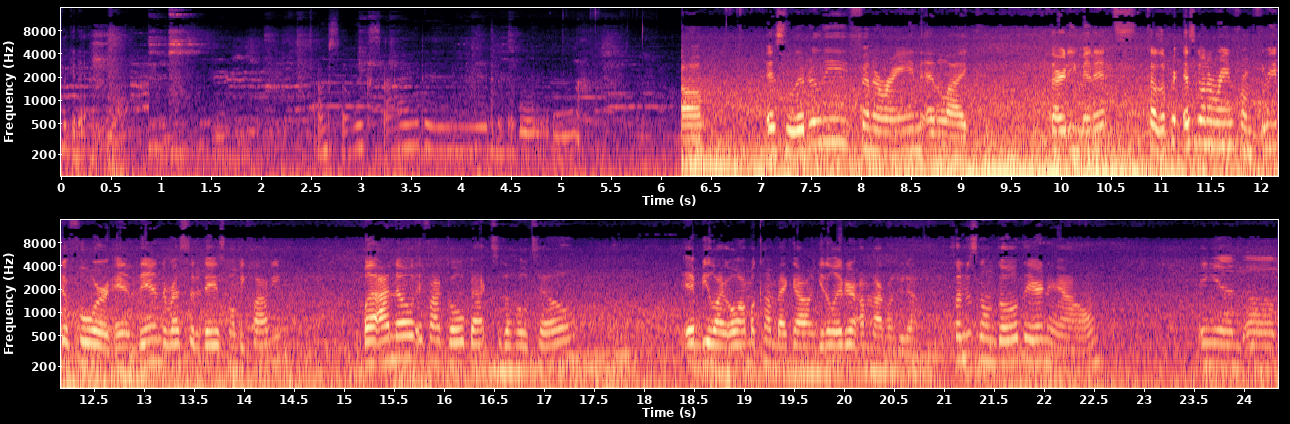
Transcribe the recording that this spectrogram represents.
Look at that. I'm so excited. It's literally finna rain in like 30 minutes because it's gonna rain from three to four and then the rest of the day it's gonna be cloudy. But I know if I go back to the hotel and be like, oh, I'm gonna come back out and get it later, I'm not gonna do that. So I'm just gonna go there now. And um,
